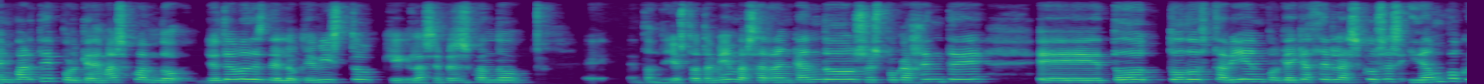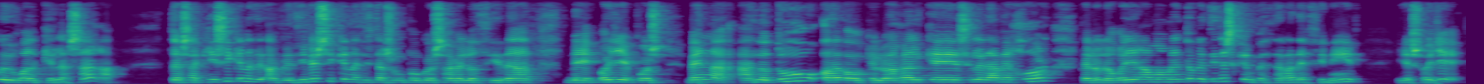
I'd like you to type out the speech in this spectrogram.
en parte, porque además cuando yo te hablo desde lo que he visto, que las empresas cuando donde esto también vas arrancando, sois poca gente, eh, todo, todo está bien porque hay que hacer las cosas y da un poco igual que las haga. Entonces aquí sí que al principio sí que necesitas un poco esa velocidad de, oye, pues venga, hazlo tú o que lo haga el que se le da mejor, pero luego llega un momento que tienes que empezar a definir y es, oye,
